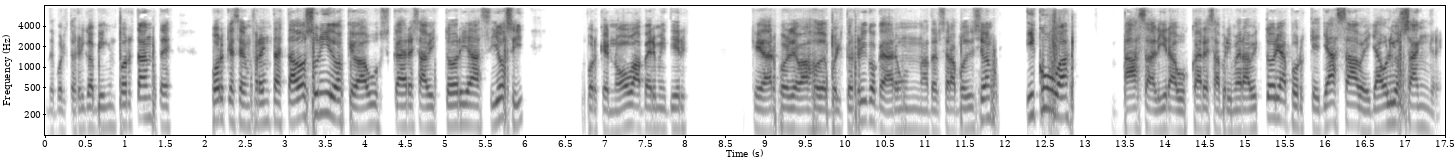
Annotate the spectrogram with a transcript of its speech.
de Puerto Rico es bien importante porque se enfrenta a Estados Unidos que va a buscar esa victoria sí o sí, porque no va a permitir quedar por debajo de Puerto Rico, quedar en una tercera posición. Y Cuba va a salir a buscar esa primera victoria porque ya sabe, ya olió sangre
